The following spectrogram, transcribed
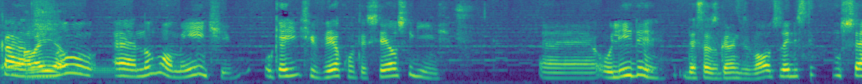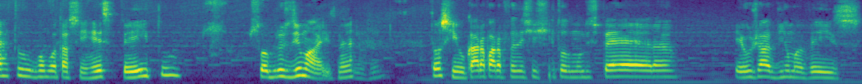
Cara, aí, ó. no- é, normalmente o que a gente vê acontecer é o seguinte: é, o líder dessas grandes voltas eles têm um certo, vamos botar assim, respeito sobre os demais, né? Então assim, o cara para fazer xixi, todo mundo espera. Eu já vi uma vez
